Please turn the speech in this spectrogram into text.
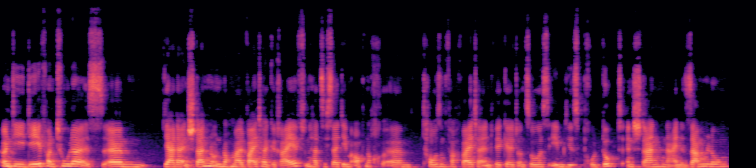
Und die Idee von Tula ist ähm, ja da entstanden und nochmal weiter gereift und hat sich seitdem auch noch ähm, tausendfach weiterentwickelt. Und so ist eben dieses Produkt entstanden, eine Sammlung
